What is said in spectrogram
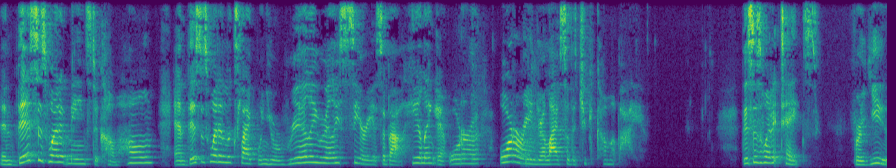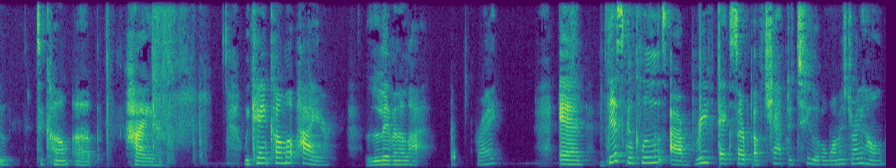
And this is what it means to come home. And this is what it looks like when you're really, really serious about healing and order, ordering your life so that you can come up higher. This is what it takes for you to come up higher. We can't come up higher living a lie, right? And this concludes our brief excerpt of chapter two of A Woman's Journey Home.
